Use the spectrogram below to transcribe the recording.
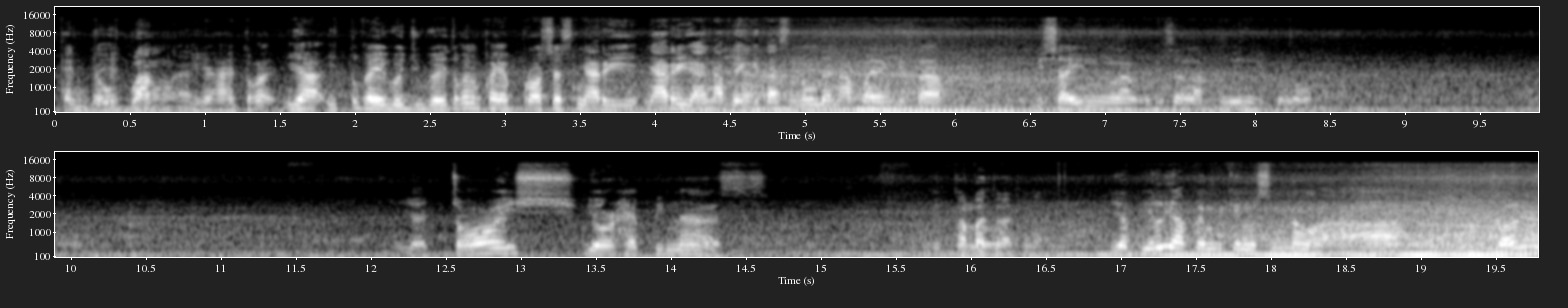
kan Itu- jauh itu- banget Iya, itu kan ya itu kayak gue juga itu kan kayak proses nyari nyari kan apa yang Iya. kita seneng dan apa yang kita bisa ini bisa lakuin gitu loh. Ya choice your happiness. Gitu apa loh. tuh artinya Ya pilih apa yang bikin lu seneng lah. Soalnya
